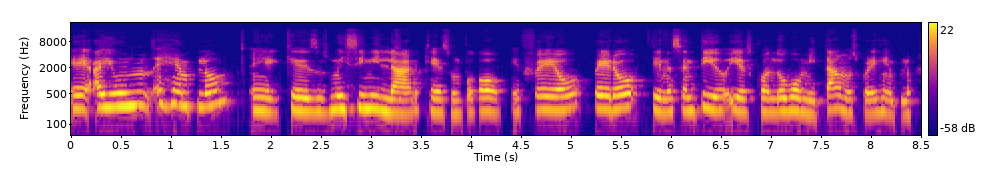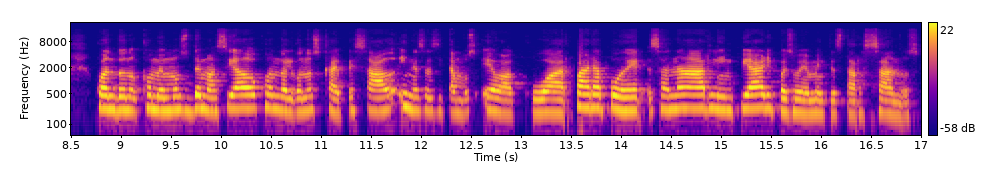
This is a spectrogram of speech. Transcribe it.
eh, hay un ejemplo eh, que es muy similar, que es un poco eh, feo, pero tiene sentido y es cuando vomitamos, por ejemplo, cuando no comemos demasiado, cuando algo nos cae pesado y necesitamos evacuar para poder sanar, limpiar y pues obviamente estar sanos.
